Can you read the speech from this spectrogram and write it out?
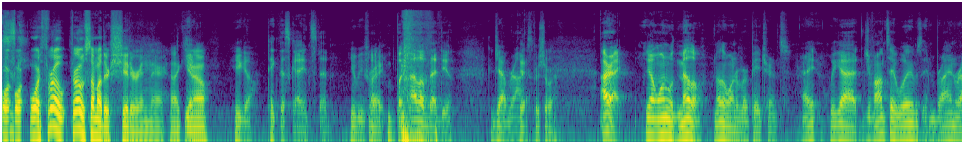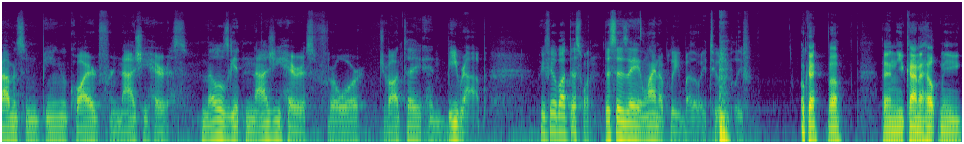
or, or, or throw throw some other shitter in there, like you Yeah. know. Here you go. Take this guy instead. You'll be fine. Right. But I love that deal. Good job, Ross. Yeah, for sure. All right. We got one with Mello, another one of our patrons, right? We got Javonte Williams and Brian Robinson being acquired for Najee Harris. Mello's getting Najee Harris for Javonte and B Rob. You feel about this one? This is a lineup league, by the way, too, I believe. Okay, well, then you kind of helped me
